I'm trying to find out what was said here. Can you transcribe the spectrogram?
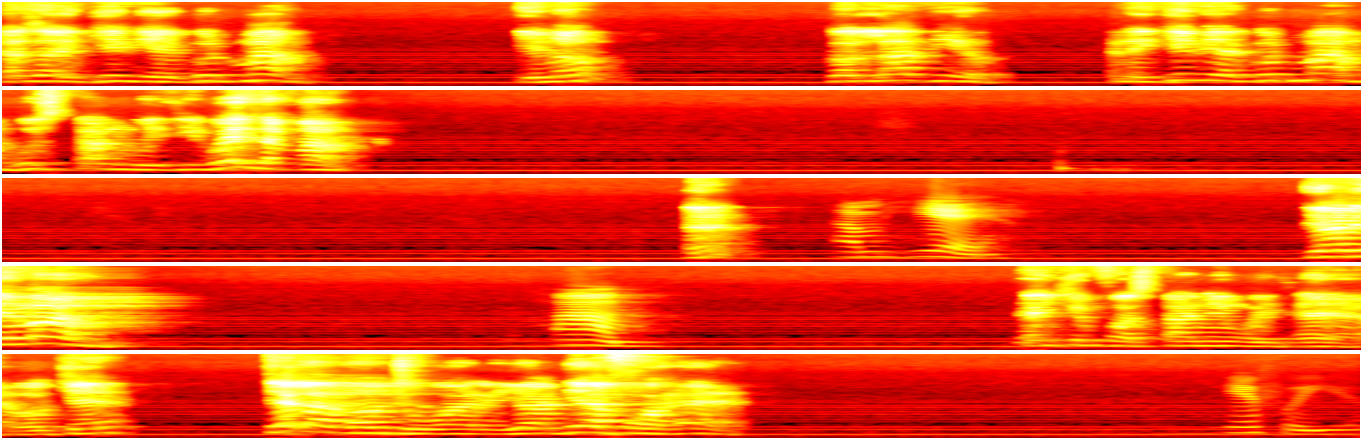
That's why I give you a good mom. You know? God love you. And he give you a good mom who stand with you. Where's the mom? Eh? I'm. You're the mom. Mom, Thank you for standing with her, okay? Tell her not to worry. You are there for her. I'm here for you.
